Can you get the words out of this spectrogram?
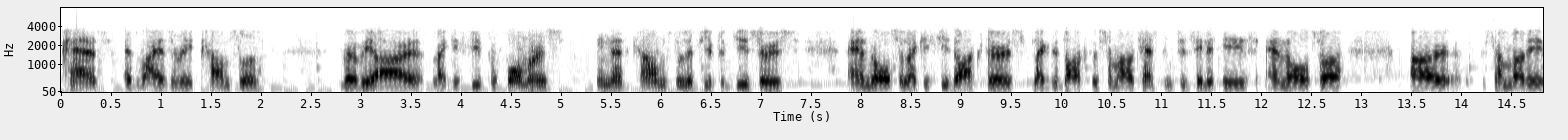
PAS advisory council where we are like a few performers in that council, a few producers, and also like a few doctors, like the doctors from our testing facilities, and also uh, somebody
